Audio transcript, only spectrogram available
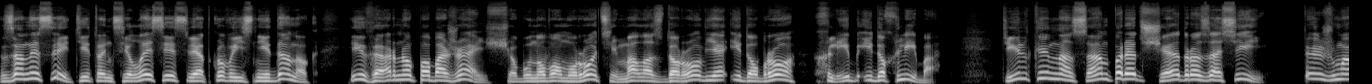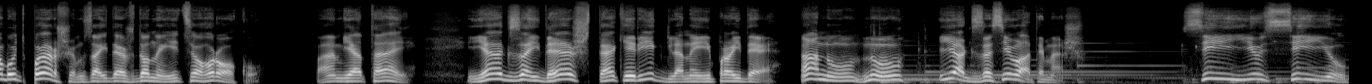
занеси тітонці Лесі святковий сніданок і гарно побажай, щоб у новому році мала здоров'я і добро, хліб і до хліба. Тільки насамперед щедро засій. Ти ж, мабуть, першим зайдеш до неї цього року. Пам'ятай, як зайдеш, так і рік для неї пройде. Ану, ну, як засіватимеш? Сію, сію,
